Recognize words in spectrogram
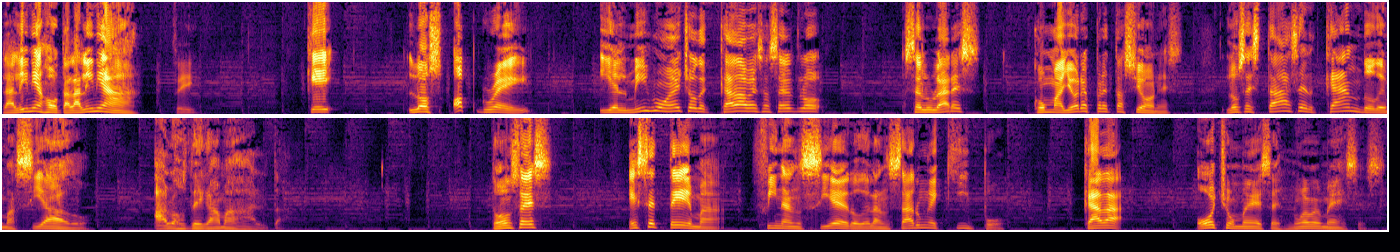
la línea J, la línea A, Sí. que los upgrade y el mismo hecho de cada vez hacerlo celulares con mayores prestaciones los está acercando demasiado a los de gama alta. Entonces, ese tema financiero de lanzar un equipo cada ocho meses, nueve meses,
